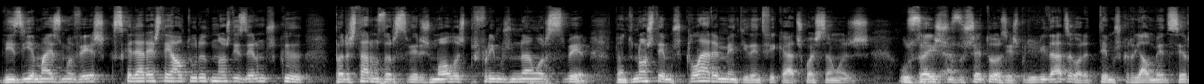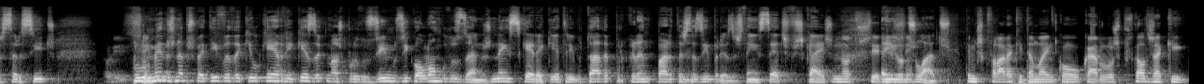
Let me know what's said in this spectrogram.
dizia mais uma vez que se calhar esta é a altura de nós dizermos que para estarmos a receber esmolas preferimos não a receber. Portanto, nós temos claramente identificados quais são as, os eixos, os setores e as prioridades, agora temos que realmente ser ressarcidos isso, Pelo sim. menos na perspectiva daquilo que é a riqueza que nós produzimos e que ao longo dos anos nem sequer é que é tributada porque grande parte destas empresas têm sedes fiscais Noutros sítios, em outros sim. lados. Temos que falar aqui também com o Carlos Portugal, já que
